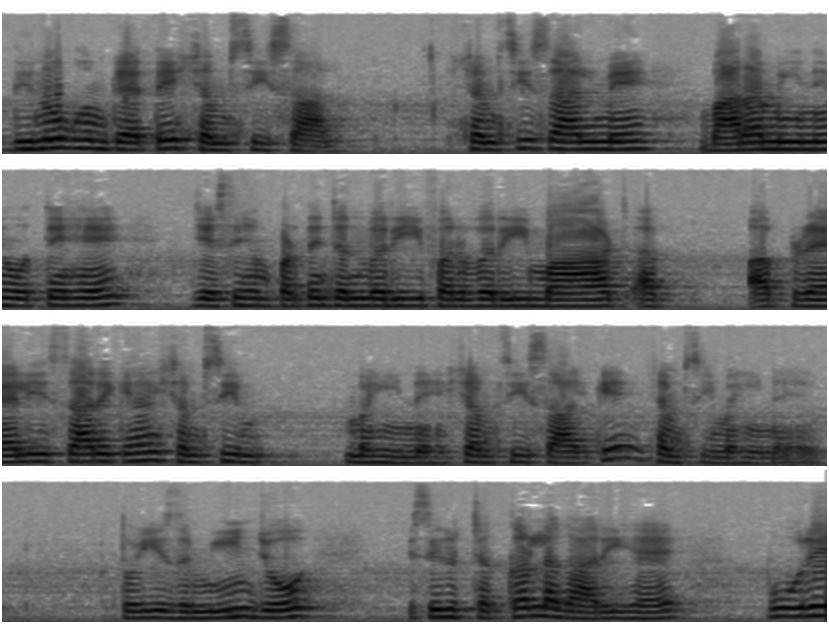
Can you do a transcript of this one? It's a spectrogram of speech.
दिनों को हम कहते हैं शमसी साल। शमसी साल में बारह महीने होते हैं। जैसे हम पढ़ते हैं जनवरी, फरवरी, मार्च अप्रैल, ये सारे क्या हैं, शमसी महीने हैं। शमसी साल के शमसी महीने हैं। तो ये ज़मीन जो इसे चक्कर लगा रही है पूरे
